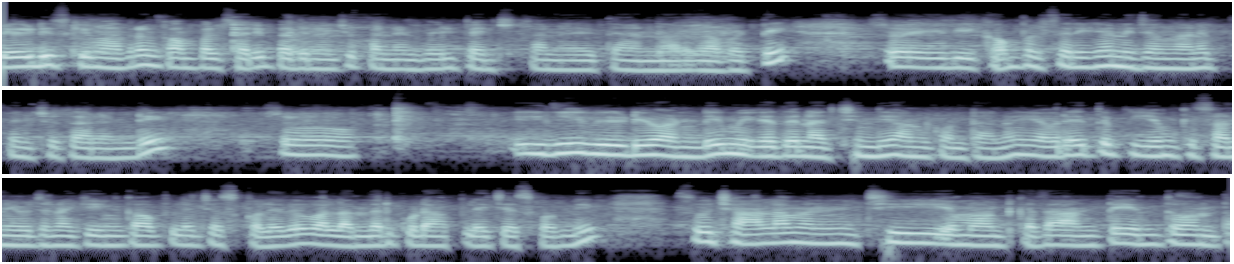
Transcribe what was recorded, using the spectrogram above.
లేడీస్కి మాత్రం కంపల్సరీ పది నుంచి పన్నెండు వేలు పెంచుతానని అయితే అన్నారు కాబట్టి. సో ఇది కంపల్సరీగా నిజంగానే పెంచుతారండి. సో ఇది వీడియో అండి మీకైతే నచ్చింది అనుకుంటాను. ఎవరైతే పిఎం కిసాన్ యోజనకి ఇంకా అప్లై చేసుకోలేదో వాళ్ళందరూ కూడా అప్లై చేసుకోండి. సో చాలా మంచి అమౌంట్ కదా. అంటే ఎంతో అంత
